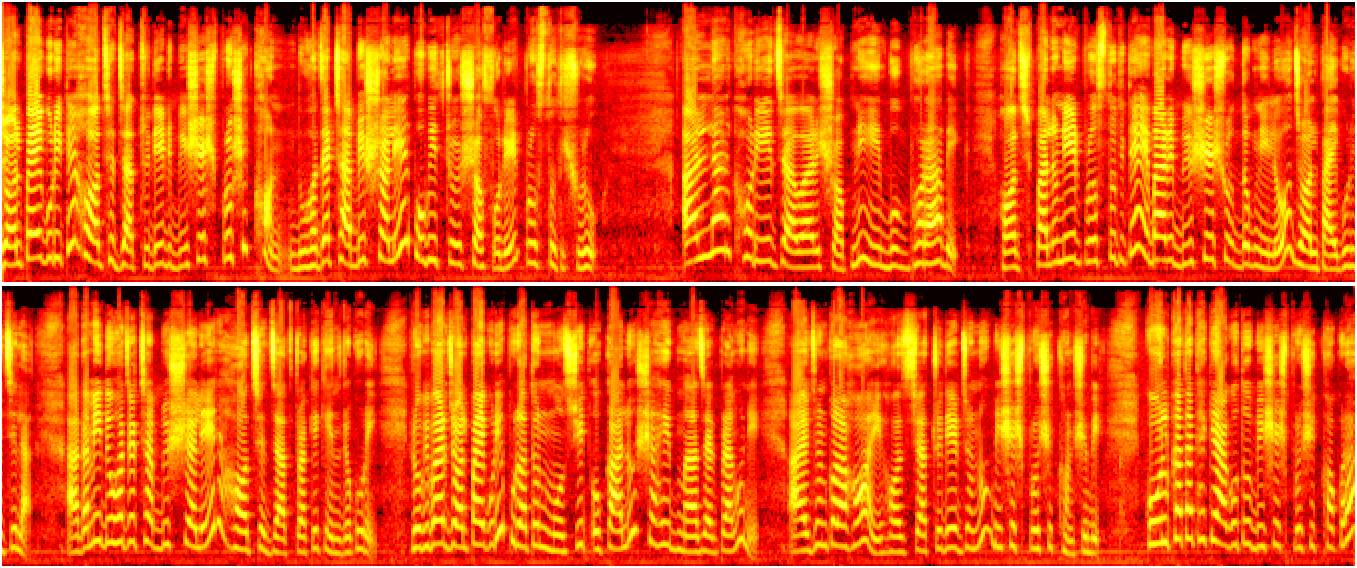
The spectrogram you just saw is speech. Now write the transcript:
জলপাইগুড়িতে হজ যাত্রীদের বিশেষ প্রশিক্ষণ দু হাজার ছাব্বিশ সালের পবিত্র সফরের প্রস্তুতি শুরু। আল্লাহর ঘরে যাওয়ার স্বপ্নে বুক ভরা আবেগ। হজ পালনের প্রস্তুতিতে এবার বিশেষ উদ্যোগ নিল জলপাইগুড়ি জেলা। আগামী দুহাজার ছাব্বিশ সালের হজ যাত্রাকে কেন্দ্র করে। রবিবার জলপাইগুড়ি পুরাতন মসজিদ ও কালু সাহেব মাজার প্রাঙ্গণে আয়োজন করা হয় হজ যাত্রীদের জন্য বিশেষ প্রশিক্ষণ শিবির। কলকাতা থেকে আগত বিশেষ প্রশিক্ষকরা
